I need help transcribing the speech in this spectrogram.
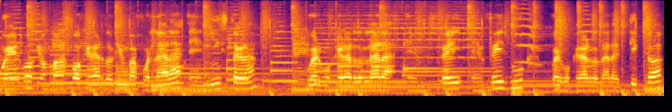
cuervo-gerardo-lara en Instagram, cuervo gerardo lara en, Fe- en Facebook, cuervo gerardo lara en TikTok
